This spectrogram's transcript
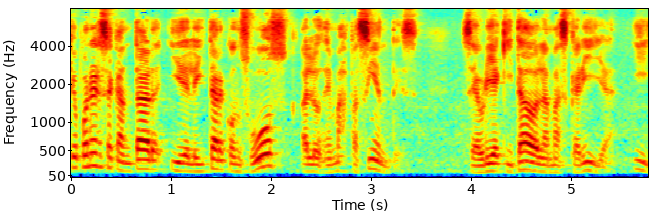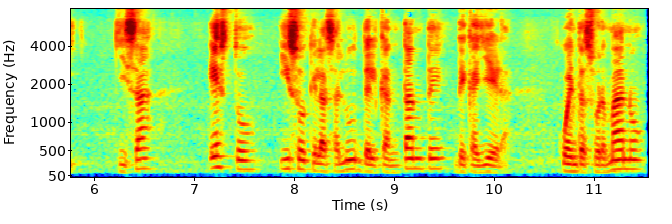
que ponerse a cantar y deleitar con su voz a los demás pacientes. Se habría quitado la mascarilla y, quizá, esto hizo que la salud del cantante decayera, cuenta su hermano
